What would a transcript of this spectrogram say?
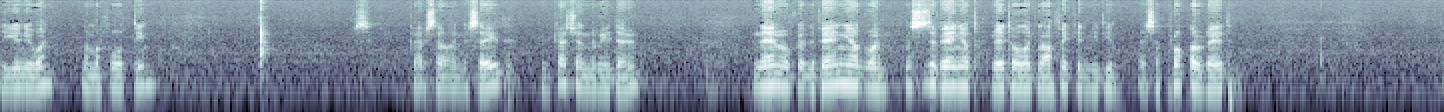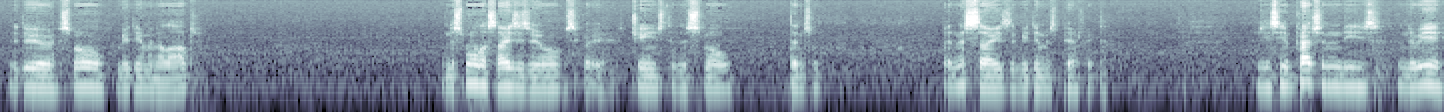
the Uni one, number 14. Just catch that on the side, and catch it on the way down. And then we've got the Veniard one. This is the Veniard red holographic in medium. It's a proper red. They do a small, medium and a large. And the smaller sizes you obviously got to change to the small tinsel. But in this size the medium is perfect. As you see I'm catching these in the way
